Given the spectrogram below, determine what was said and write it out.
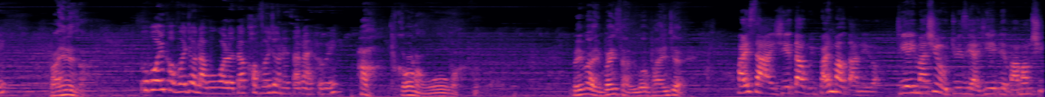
以？ ဘိုင်းနဲ့စား 婆婆一口饭叫来我玩了，但口饭叫你咋来可以？ ဟာကောင်းတော့ဘောကွာမိမရင်ပိုက်စားပြီးတော့ဘိုင်းချက် ဘိုက်ဆိုင်ရေတောက်ပြီးဘိုက်မောက်တာနေတော့ဒီအိမ်မှာရှင့်ကိုကျွေးစရာရေပြဘာမှမရှိ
